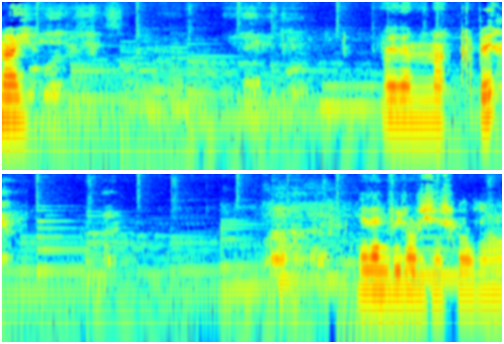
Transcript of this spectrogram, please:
নাই। আপে এদের ভিডিও শেষ করে দেবো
